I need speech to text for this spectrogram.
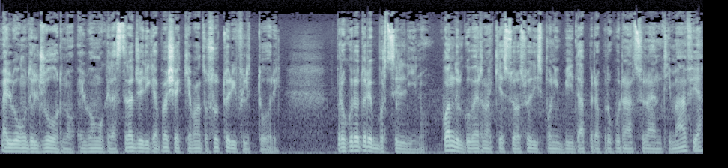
Ma è l'uomo del giorno, è l'uomo che la strage di Capace ha chiamato sotto i riflettori. Procuratore Borsellino, quando il governo ha chiesto la sua disponibilità per la Procura Nazionale Antimafia?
